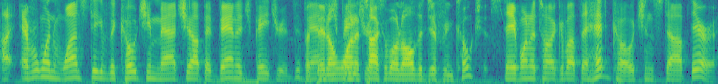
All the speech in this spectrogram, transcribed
Uh, everyone wants to give the coaching matchup advantage Patriots. but they don't want to talk about all the different coaches. They want to talk about the head coach and stop there.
